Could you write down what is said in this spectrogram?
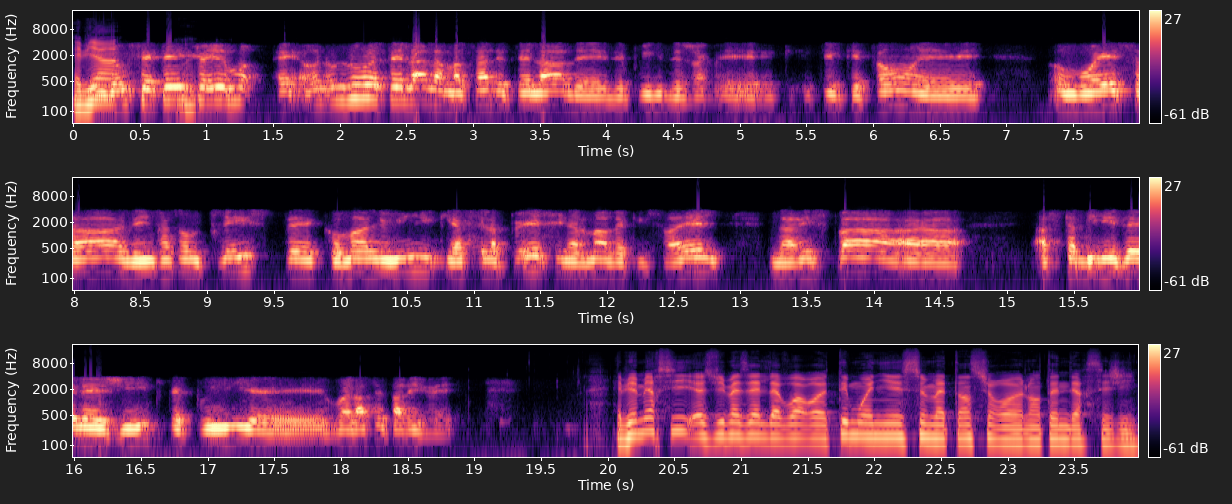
Eh bien, donc c'était nous étions là, l'ambassade était là depuis déjà euh, quelques temps et on voyait ça d'une façon triste, comment lui qui a fait la paix finalement avec Israël n'arrive pas à, stabiliser l'Égypte et puis euh, voilà c'est arrivé. Eh bien merci Zvi Mazel d'avoir euh, témoigné ce matin sur l'antenne d'RCJ.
